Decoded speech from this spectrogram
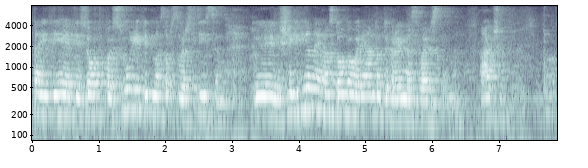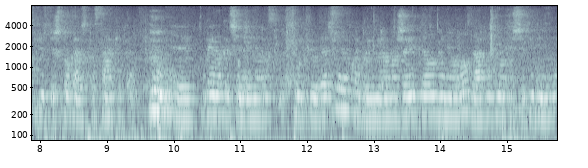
tą idėją, tiesiog pasiūlykit, mes apsvarstysim. E, šiai dienai mes tokio varianto tikrai nesvarstėme. Ačiū jūs iš to, ką jūs pasakėte. E, gaila, kad šiandien nėra smulkių verslininkų arba jų yra mažai dėl minimalaus darbo užmokesčio didinimo.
